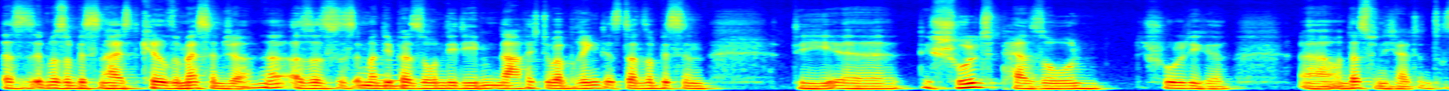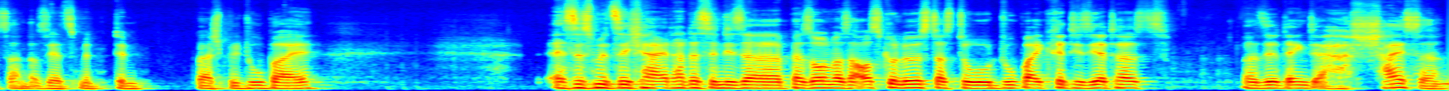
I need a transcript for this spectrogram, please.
dass es immer so ein bisschen heißt, kill the messenger. Ne? Also es ist immer mhm. die Person, die die Nachricht überbringt, ist dann so ein bisschen die, äh, die Schuldperson, die Schuldige. Äh, und das finde ich halt interessant. Also jetzt mit dem Beispiel Dubai. Es ist mit Sicherheit, hat es in dieser Person was ausgelöst, dass du Dubai kritisiert hast, weil sie denkt, ach, scheiße.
